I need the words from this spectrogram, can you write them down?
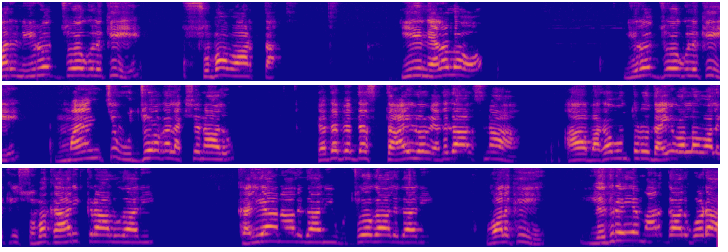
మరి నిరుద్యోగులకి శుభవార్త. ఈ నెలలో నిరుద్యోగులకి మంచి ఉద్యోగ లక్షణాలు పెద్ద పెద్ద స్థాయిలో ఎదగాల్సిన ఆ భగవంతుడు దయ వల్ల వాళ్ళకి శుభ కార్యక్రమాలు కానీ కళ్యాణాలు కానీ ఉద్యోగాలు కానీ వాళ్ళకి ఎదురయ్యే మార్గాలు కూడా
